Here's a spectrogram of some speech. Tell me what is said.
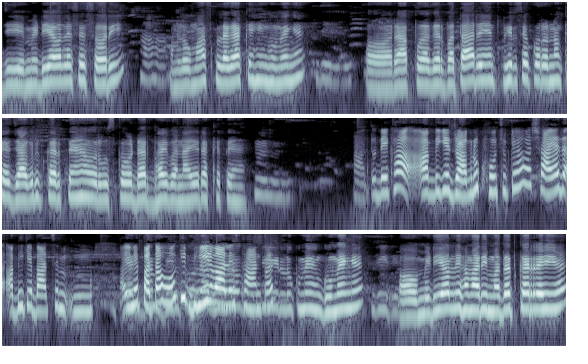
जी मीडिया वाले से सॉरी। हाँ हाँ। हम लोग मास्क लगा के ही घूमेंगे। जी जी। और आप अगर बता रहे हैं तो फिर से कोरोना के जागृत करते हैं और उसको डर भय बनाए रखते हैं। हम्म, हम्म, हम्म। हाँ तो देखा अब ये जागरूक हो चुके हैं और शायद अभी के बाद से हम्म, इन्हें पता हो कि भीड़ वाले स्थान पर लुक में घूमेंगे। और मीडिया भी हमारी मदद कर रही है।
